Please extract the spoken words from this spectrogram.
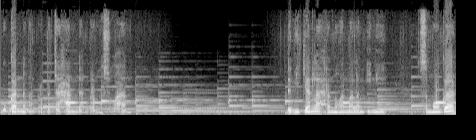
bukan dengan perpecahan dan permusuhan. Demikianlah renungan malam ini. Semoga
